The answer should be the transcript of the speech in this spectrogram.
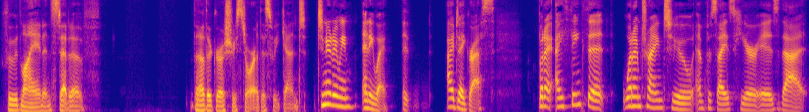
Food Lion instead of the other grocery store this weekend. Do you know what I mean? Anyway, it, I digress. But I, I think that what I'm trying to emphasize here is that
